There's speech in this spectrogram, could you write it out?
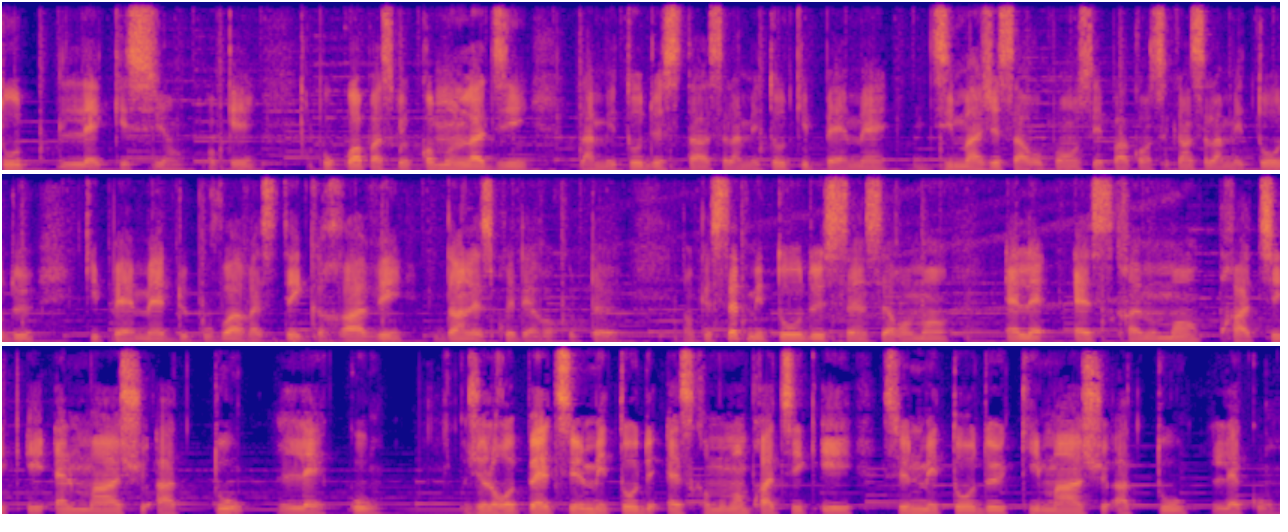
toutes les questions. OK? Pourquoi? Parce que comme on l'a dit, la méthode STAR, c'est la méthode qui permet d'imager sa réponse et par conséquent, c'est la méthode qui permet de pouvoir rester gravé dans l'esprit des recruteurs. Donc cette méthode, sincèrement, elle est extrêmement pratique et elle marche à tous les coups. Je le répète, c'est une méthode extrêmement pratique et c'est une méthode qui marche à tous les coups.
